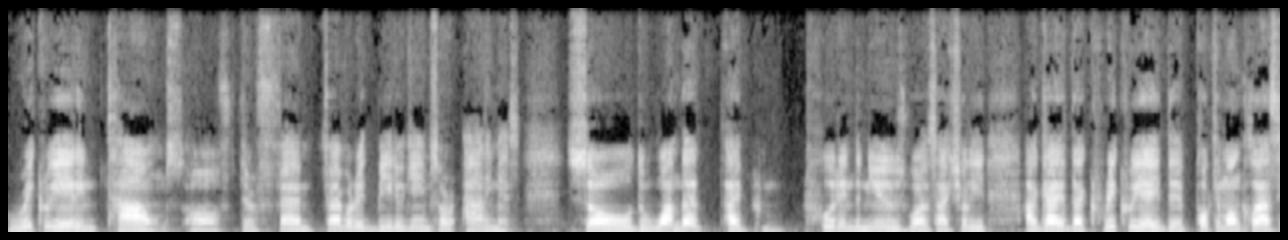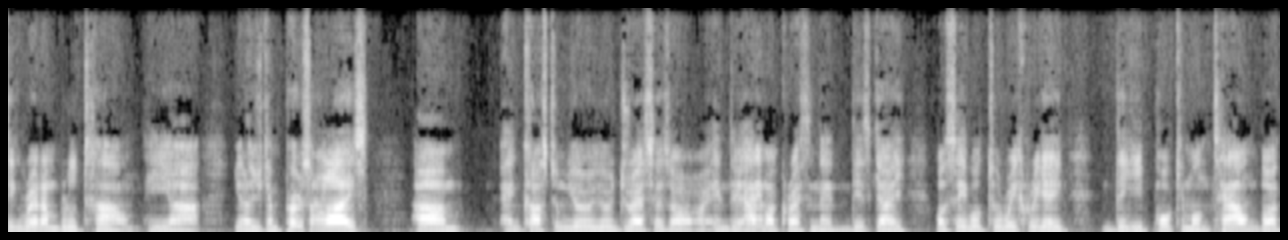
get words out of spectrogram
recreating towns of their fam- favorite video games or animes. So the one that I put in the news was actually a guy that recreated the Pokemon Classic Red and Blue Town. He, uh, you know, you can personalize um, and costume your, your dresses or, in the Animal Crossing and this guy was able to recreate the Pokemon town but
